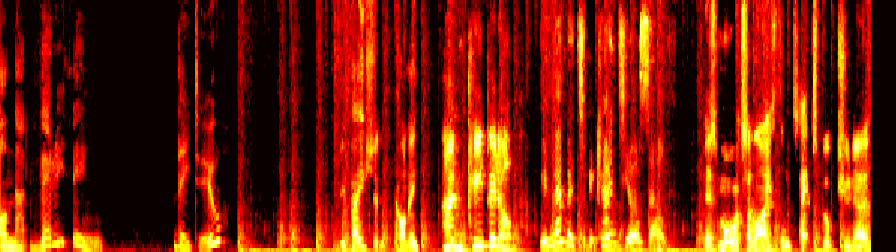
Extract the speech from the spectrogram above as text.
on that very thing. They do? Be patient, Connie. And keep it up. Remember to be kind to yourself. There's more to life than textbooks, you know.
